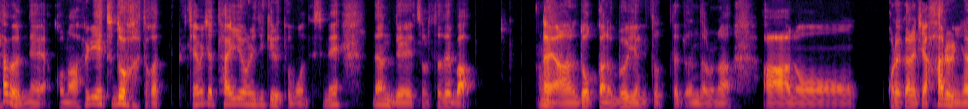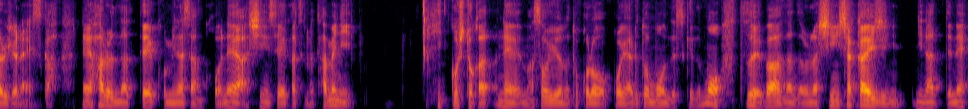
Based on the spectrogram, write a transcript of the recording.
多分ね、このアフィリエイト動画とかってめちゃめちゃ大量にできると思うんですね。なんで、その例えばね、あの、どっかの分野にとって、なんだろうな、あの、これからじゃあ春になるじゃないですか。ね、春になって、こう皆さん、こうね、新生活のために引っ越しとかね、まあ、そういうようなところをこうやると思うんですけども、例えば、なんだろうな、新社会人になってね、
